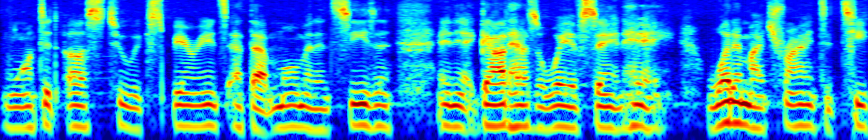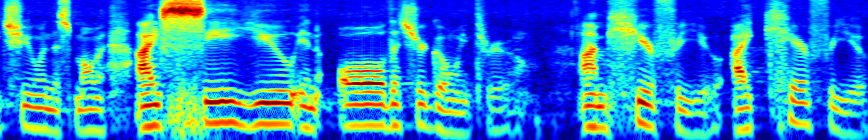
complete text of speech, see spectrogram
wanted us to experience at that moment and season. And yet, God has a way of saying, Hey, what am I trying to teach you in this moment? I see you in all that you're going through. I'm here for you. I care for you.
